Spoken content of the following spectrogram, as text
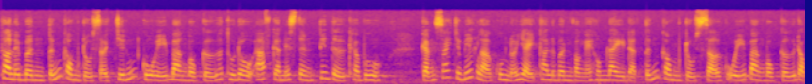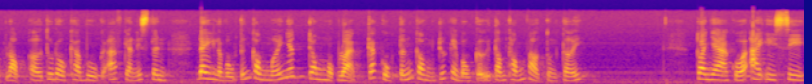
Taliban tấn công trụ sở chính của Ủy ban bầu cử ở thủ đô Afghanistan, tin từ Kabul. Cảnh sát cho biết là quân nổi dậy Taliban vào ngày hôm nay đã tấn công trụ sở của Ủy ban bầu cử độc lập ở thủ đô Kabul của Afghanistan. Đây là vụ tấn công mới nhất trong một loạt các cuộc tấn công trước ngày bầu cử tổng thống vào tuần tới. Tòa nhà của IEC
